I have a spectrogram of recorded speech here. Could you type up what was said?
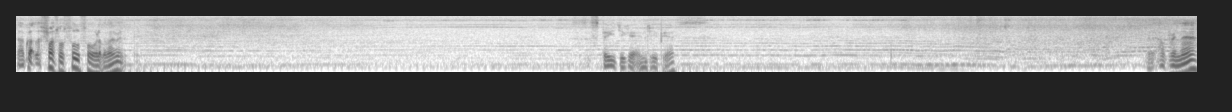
So I've got the throttle full forward at the moment. This is the speed you get in GPS. Bit of hovering there.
